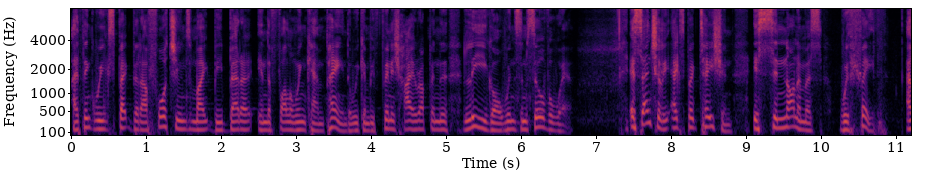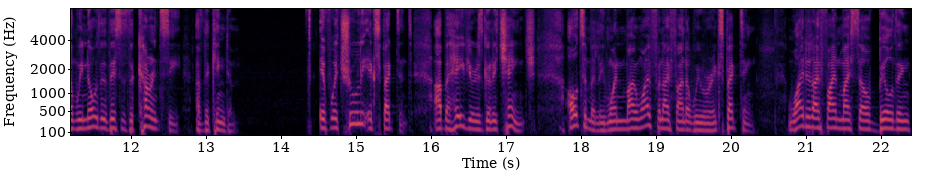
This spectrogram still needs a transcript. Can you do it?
I think we expect that our fortunes might be better in the following campaign, that we can be finished higher up in the league or win some silverware. Essentially, expectation is synonymous with faith, and we know that this is the currency of the kingdom. If we're truly expectant, our behavior is going to change. Ultimately, when my wife and I found out we were expecting, why did I find myself building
